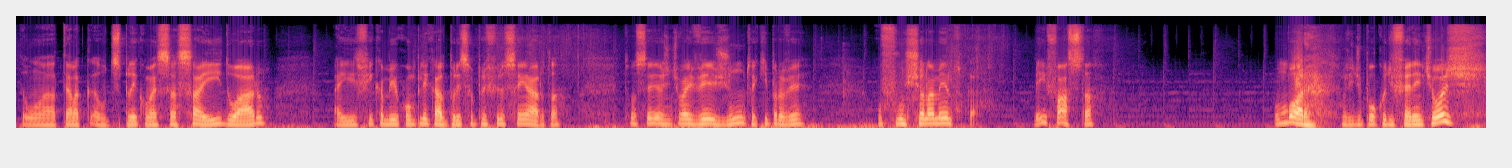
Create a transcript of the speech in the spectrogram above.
Então a tela, o display começa a sair do aro, aí fica meio complicado, por isso eu prefiro sem aro, tá? Então você, a gente vai ver junto aqui pra ver o funcionamento, cara. Bem fácil, tá? Vambora, um vídeo um pouco diferente hoje.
